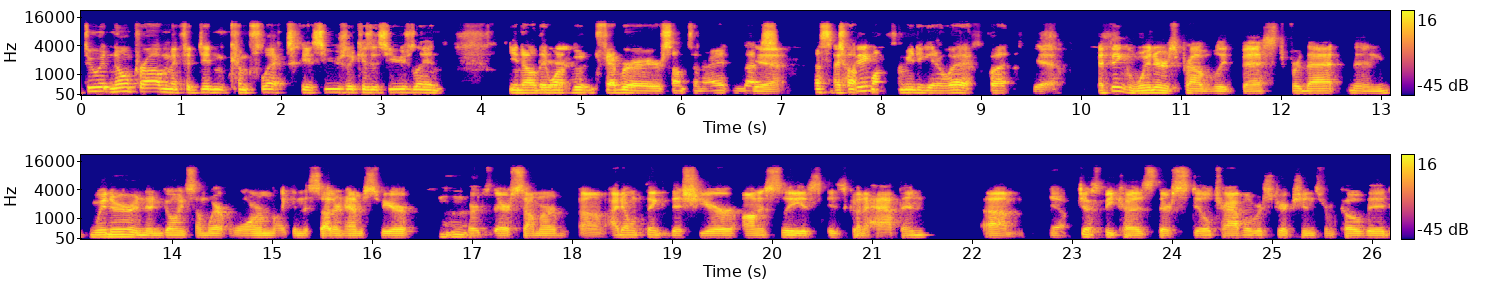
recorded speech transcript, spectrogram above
do it no problem if it didn't conflict. It's usually because it's usually in you know they yeah. want to do it in February or something, right? And that's yeah. that's a tough think, month for me to get away. But yeah. I think winter's probably best for that. Then winter and then going somewhere warm, like in the southern hemisphere mm-hmm. or it's their summer. Uh, I don't think this year, honestly, is is going to happen. Um, yeah, just because there's still travel restrictions from COVID.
